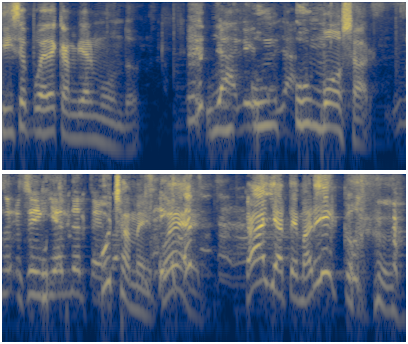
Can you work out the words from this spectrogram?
sí se puede cambiar el mundo. Ya, un, listo, un- ya. un Mozart. Siguiendo el tema. escúchame pues. Cállate marico.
